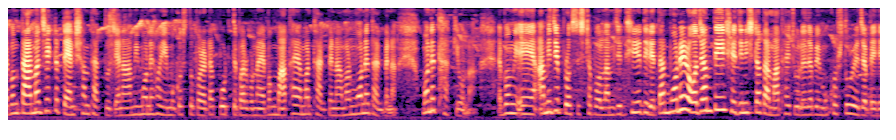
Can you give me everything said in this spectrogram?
এবং তার মাঝে একটা টেনশন থাকতো যে, না, আমি মনে হয় এই মুখস্থ পড়াটা পড়তে পারব না এবং মাথায় আমার থাকবে না, আমার মনে থাকবে না। মনে থাকেও না। এবং আমি যে প্রসেসটা বললাম যে ধীরে ধীরে তার মনের অজান্তেই সে জিনিসটা তার মাথায় চলে যাবে, মুখস্থ হয়ে যাবে।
